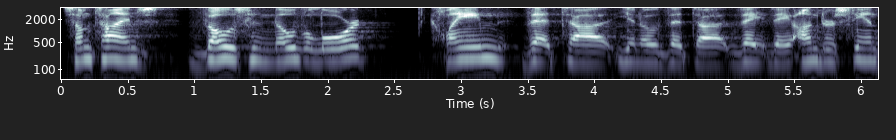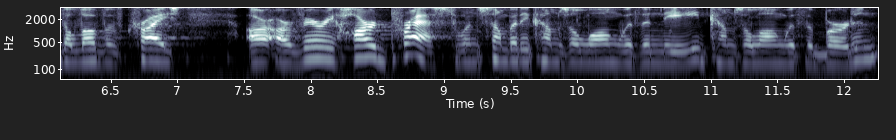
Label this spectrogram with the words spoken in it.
Sometimes those who know the Lord claim that uh, you know that uh, they they understand the love of Christ. Are, are very hard pressed when somebody comes along with a need, comes along with a burden,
